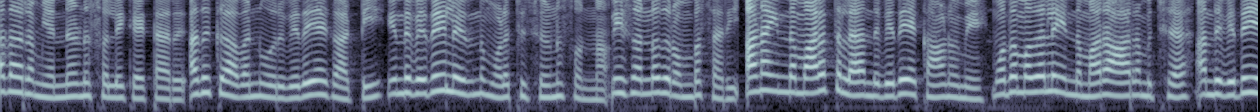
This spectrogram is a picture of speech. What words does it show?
ஆதாரம் என்ன? என்னன்னு சொல்லி கேட்டாரு. அதுக்கு அவன் ஒரு விதைய காட்டி இந்த விதையில இருந்து முளைச்சிச்சுன்னு சொன்னான். நீ சொன்னது ரொம்ப சரி. ஆனா இந்த மரத்துல அந்த விதைய காணுமே. முத முதல்ல இந்த மரம் ஆரம்பிச்ச அந்த விதைய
